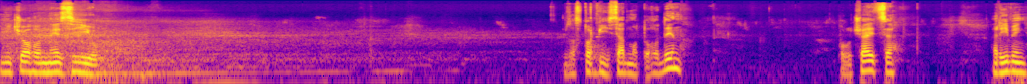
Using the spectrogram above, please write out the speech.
Нічого не з'їв. За 150 мотогодин. Получається, рівень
